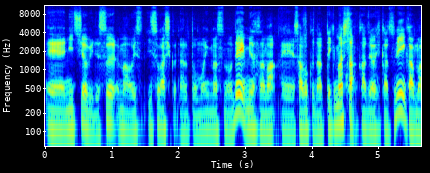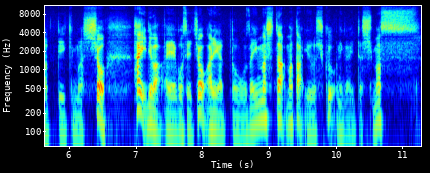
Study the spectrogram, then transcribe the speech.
えー、日曜日です。まあ、忙しくなると思いますので、皆様、え寒くなってきました。風邪をひかずに頑張っていきましょう。はい。では、えご清聴ありがとうございました。またよろしくお願いいたします。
